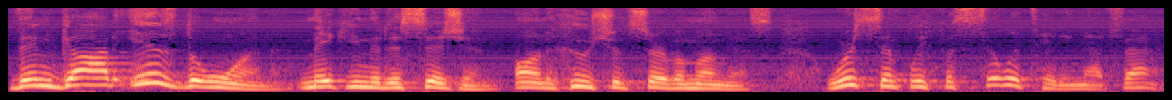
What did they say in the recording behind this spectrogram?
then God is the one making the decision on who should serve among us. We're simply facilitating that fact.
